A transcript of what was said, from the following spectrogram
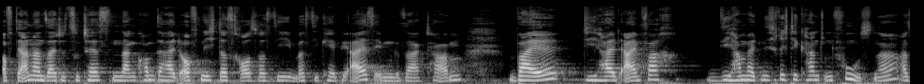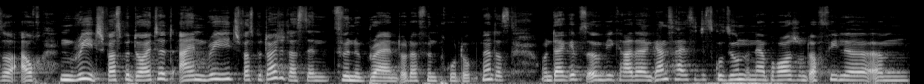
auf der anderen Seite zu testen, dann kommt da halt oft nicht das raus, was die, was die KPIs eben gesagt haben, weil die halt einfach die haben halt nicht richtig Hand und Fuß, ne? Also auch ein Reach, was bedeutet ein Reach, was bedeutet das denn für eine Brand oder für ein Produkt, ne? Das, und da gibt's irgendwie gerade ganz heiße Diskussionen in der Branche und auch viele ähm,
